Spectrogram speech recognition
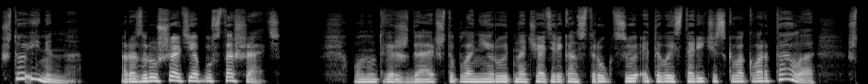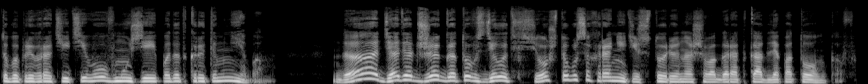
Что именно? Разрушать и опустошать. Он утверждает, что планирует начать реконструкцию этого исторического квартала, чтобы превратить его в музей под открытым небом. Да, дядя Джек готов сделать все, чтобы сохранить историю нашего городка для потомков.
